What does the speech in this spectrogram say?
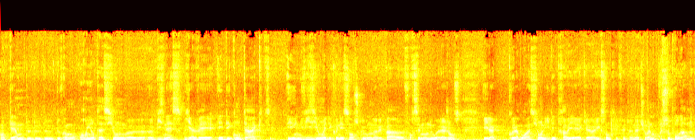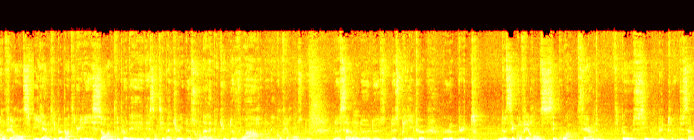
en termes de, vraiment orientation euh, euh, business. Il y avait et des contacts et une vision et des connaissances qu'on n'avait pas forcément nous à l'agence. Et la collaboration, l'idée de travailler avec Alexandre s'est faite naturellement. Ce programme de conférence, il est un petit peu particulier. Il sort un petit peu des, sentiers battus et de ce qu'on a l'habitude de voir dans les conférences de, salons de spiritueux. Le but de ces conférences, c'est quoi? C'est un petit peu aussi le but du salon.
